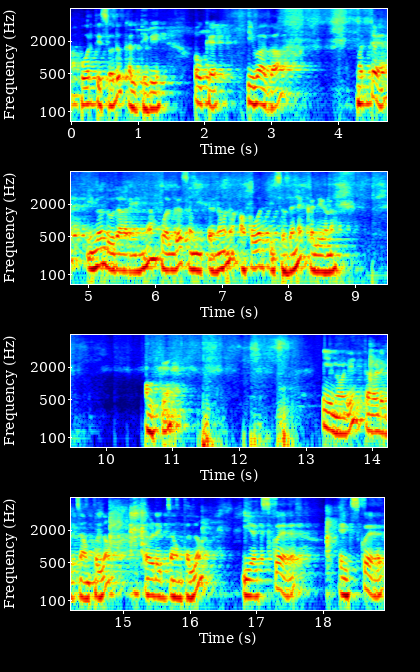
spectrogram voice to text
ಅಪವರ್ತಿಸೋದು ಕಲ್ತೀವಿ. ಓಕೆ ಇವಾಗ ಮತ್ತೆ ಇನ್ನೊಂದು ಉದಾಹರಣೆಯನ್ನು ವರ್ಗ ಸಮೀಕರಣವನ್ನು ಅಪವರ್ತಿಸೋದನ್ನೇ ಕಲಿಯೋಣ. ಓಕೆ ಇಲ್ಲಿ ನೋಡಿ ಥರ್ಡ್ ಎಕ್ಸಾಂಪಲ್ಲು ಥರ್ಡ್ ಎಕ್ಸಾಂಪಲ್ಲು ಈ x square x square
